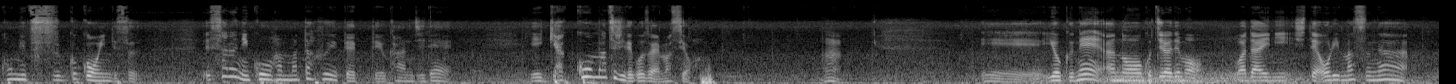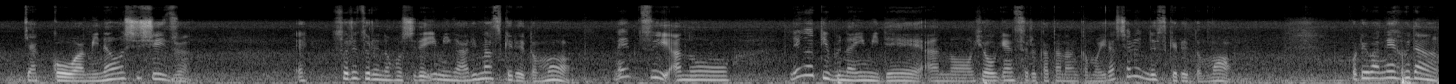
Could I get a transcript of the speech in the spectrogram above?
今月すっごく多いんです。でさらに後半また増えてっていう感じで、え逆行祭りでございますよ。うん。えーよくねあのこちらでも話題にしておりますが逆行は見直しシーズン。えそれぞれの星で意味がありますけれども、ね、ついあのネガティブな意味であの表現する方なんかもいらっしゃるんですけれどもこれはね普段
